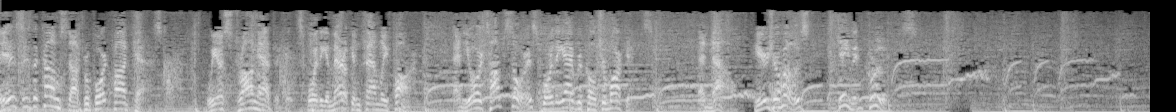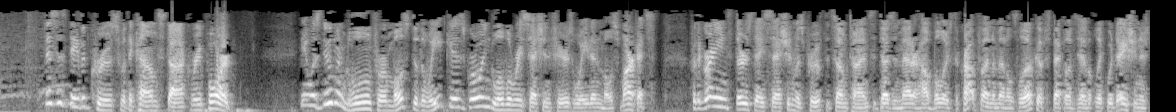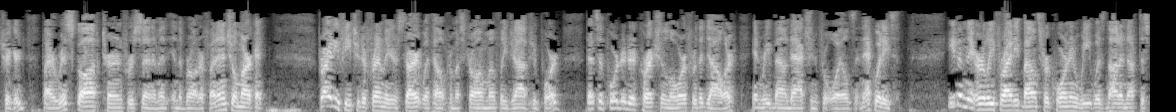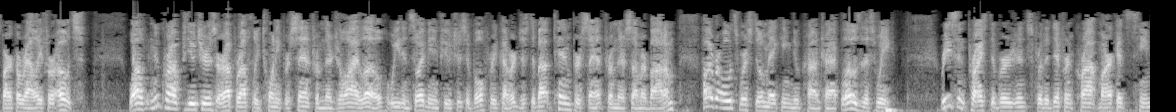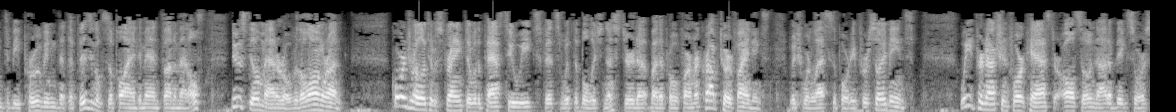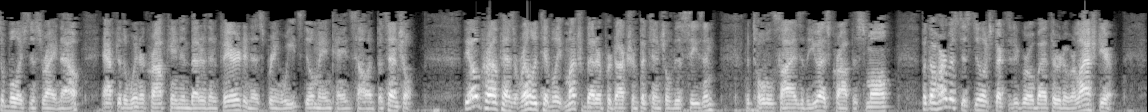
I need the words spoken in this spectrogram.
This is the Commstock Report podcast. We are strong advocates for the American family farm and your top source for the agriculture markets. And now, here's your host, David Cruz. This is David Cruz with the Commstock Report. It was doom and gloom for most of the week as growing global recession fears weighed on most markets. For the grains, Thursday's session was proof that sometimes it doesn't matter how bullish the crop fundamentals look if speculative liquidation is triggered by a risk-off turn for sentiment in the broader financial market. Friday featured a friendlier start with help from a strong monthly jobs report that supported a correction lower for the dollar and rebound action for oils and equities. Even the early Friday bounce for corn and wheat was not enough to spark a rally for oats. While new crop futures are up roughly 20% from their July low, wheat and soybean futures have both recovered just about 10% from their summer bottom. However, oats were still making new contract lows this week. Recent price divergence for the different crop markets seem to be proving that the physical supply and demand fundamentals do still matter over the long run. Corn's relative strength over the past two weeks fits with the bullishness stirred up by the Pro Farmer Crop Tour findings, which were less supportive for soybeans. Wheat production forecasts are also not a big source of bullishness right now, after the winter crop came in better than feared and as spring wheat still maintains solid potential. The oat crop has a relatively much better production potential this season. The total size of the U.S. crop is small, but the harvest is still expected to grow by a third over last year.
